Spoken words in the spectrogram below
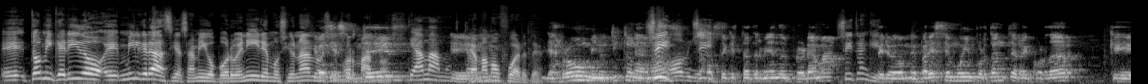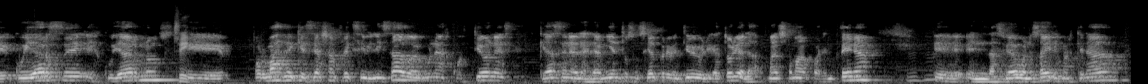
Eh, Tommy, querido, eh, mil gracias, amigo, por venir, emocionarnos y Gracias informarnos. ustedes. Te amamos. Eh, Te amamos fuerte. Les robo un minutito nada más. Sí, Obvio. Ya sé que está terminando el programa. Sí, tranquilo. Pero me parece muy importante recordar que cuidarse es cuidarnos. Sí. Que por más de que se hayan flexibilizado algunas cuestiones que hacen el aislamiento social preventivo y obligatorio, la mal llamada cuarentena, eh, en la ciudad de Buenos Aires más que nada,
